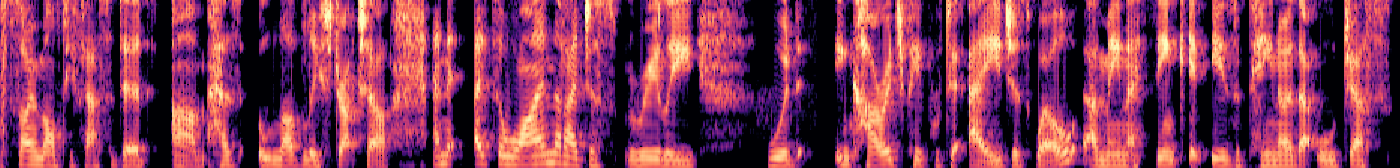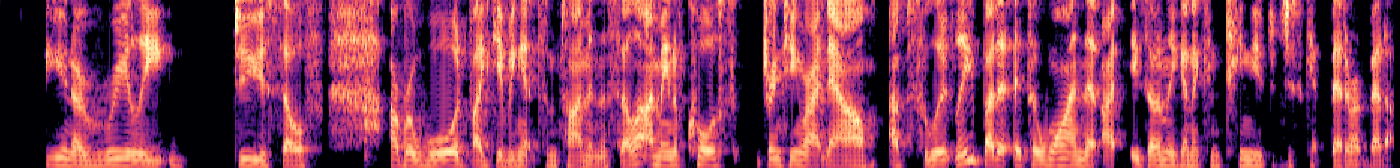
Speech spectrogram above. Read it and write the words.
so multifaceted, um, has lovely structure, and it's a wine that I just really would encourage people to age as well. I mean, I think it is a Pinot that will just, you know, really do yourself a reward by giving it some time in the cellar. I mean, of course, drinking right now, absolutely, but it, it's a wine that is only going to continue to just get better and better.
